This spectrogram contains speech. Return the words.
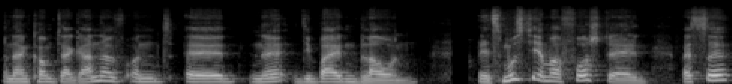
Und dann kommt der Gandalf und äh, ne, die beiden Blauen. Und jetzt musst du dir mal vorstellen, weißt du,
